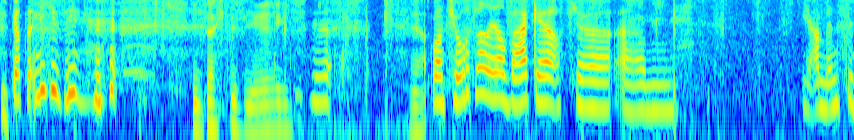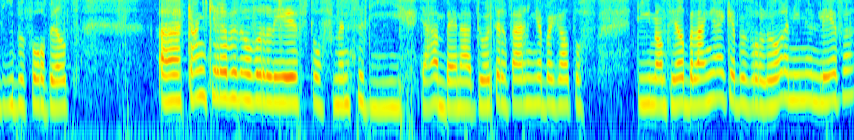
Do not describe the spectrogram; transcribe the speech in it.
Ik had het niet gezien. Ik dacht, het is hier ergens. Ja. Ja. Want je hoort wel heel vaak hè, als je ehm, ja, mensen die bijvoorbeeld eh, kanker hebben overleefd of mensen die ja, een bijna doodervaring hebben gehad of die iemand heel belangrijk hebben verloren in hun leven,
